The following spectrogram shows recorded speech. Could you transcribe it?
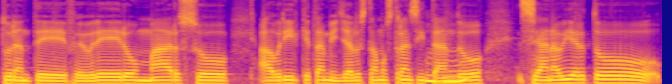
durante febrero, marzo, abril, que también ya lo estamos transitando, se han abierto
